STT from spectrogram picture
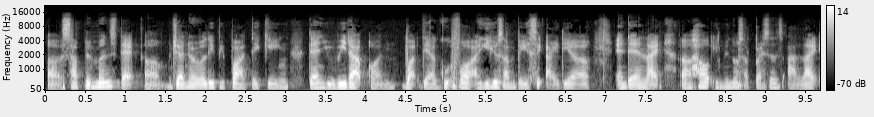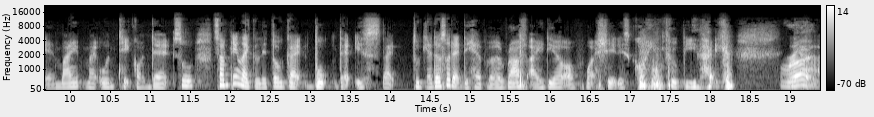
uh supplements that um generally people are taking. Then you read up on what they are good for. I give you some basic idea and then like uh, how immunosuppressants are like and my my own take on that. So something like a little guidebook that is like together so that they have a rough idea of what shit is going to be like. Right. Yeah.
